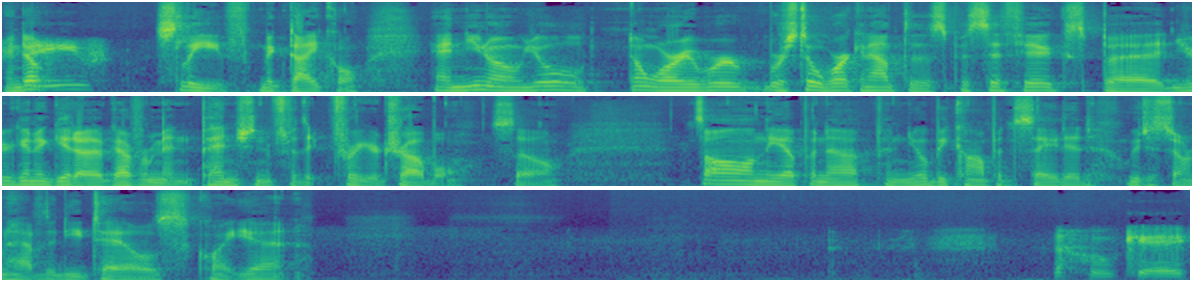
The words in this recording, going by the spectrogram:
And Steve? Sleeve McDichael. And you know, you'll don't worry, we're we're still working out the specifics, but you're gonna get a government pension for the for your trouble. So it's all on the up and up, and you'll be compensated. We just don't have the details quite yet. Okay.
